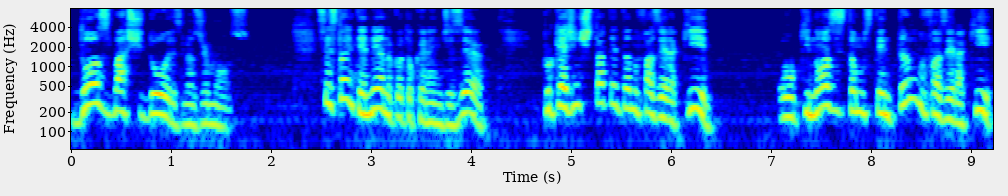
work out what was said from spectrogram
dos bastidores, meus irmãos? Vocês estão entendendo o que eu estou querendo dizer? Porque a gente está tentando fazer aqui, o que nós estamos tentando fazer aqui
